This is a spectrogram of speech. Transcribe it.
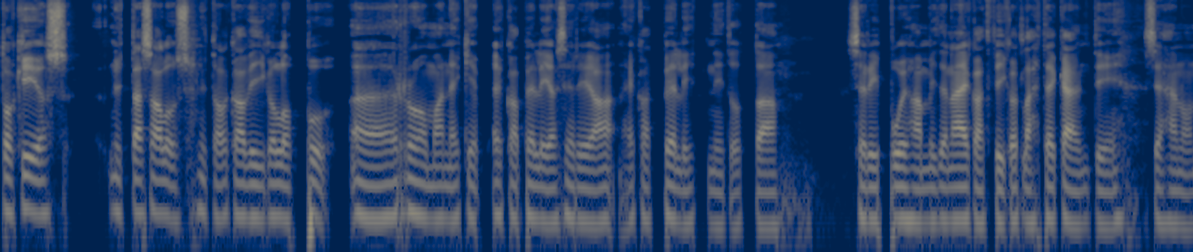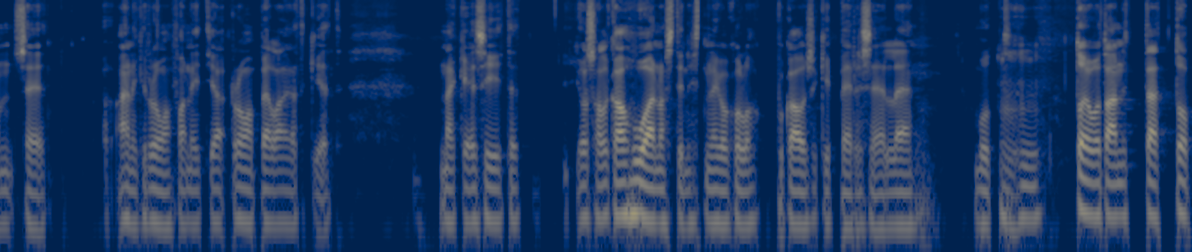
toki jos nyt tässä alussa, nyt alkaa viikonloppu ää, Rooman eke, eka peli ja seriaan ekat pelit, niin tota, se riippuu ihan miten nämä ekat viikot lähtee käyntiin. Sehän on se, ainakin Rooman fanit ja Rooman pelaajatkin, että näkee siitä, että jos alkaa huonosti, niin sitten menee koko loppukausikin perseelleen. Mutta Mm-hmm. toivotaan nyt tämä top,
